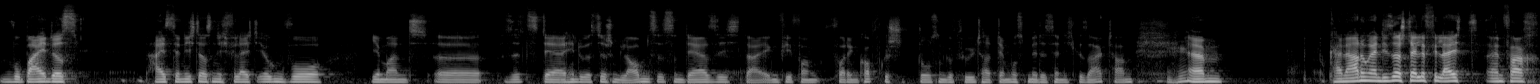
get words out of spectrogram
wobei das heißt ja nicht, dass nicht vielleicht irgendwo jemand äh, sitzt, der hinduistischen Glaubens ist und der sich da irgendwie von, vor den Kopf gestoßen gefühlt hat, der muss mir das ja nicht gesagt haben. Mhm. Ähm, keine Ahnung, an dieser Stelle vielleicht einfach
